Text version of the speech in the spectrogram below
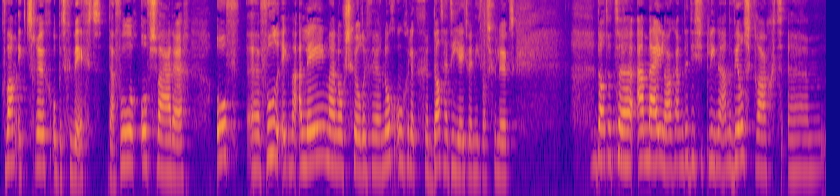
kwam ik terug op het gewicht daarvoor of zwaarder. Of uh, voelde ik me alleen maar nog schuldiger, nog ongelukkiger dat het dieet weer niet was gelukt. Dat het uh, aan mij lag, aan de discipline, aan de wilskracht. Um,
